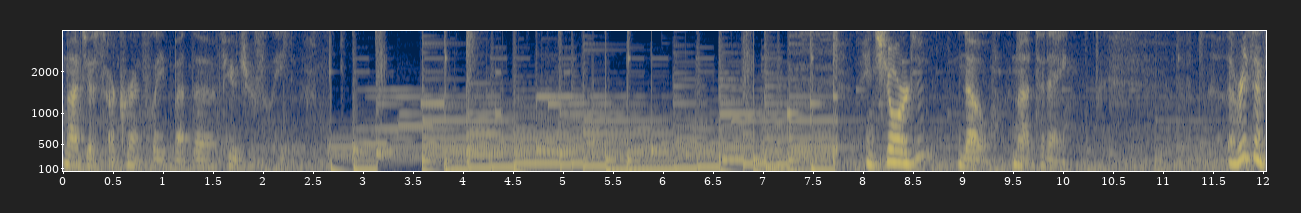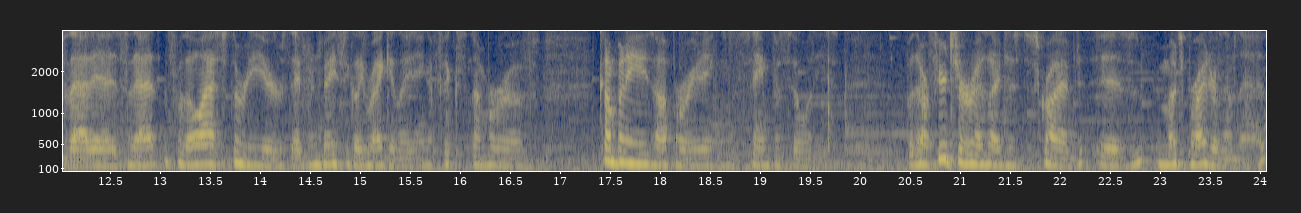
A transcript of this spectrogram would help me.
not just our current fleet, but the future fleet. In short, no, not today. The reason for that is that for the last 30 years, they've been basically regulating a fixed number of companies operating same facilities. But our future, as I just described, is much brighter than that.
